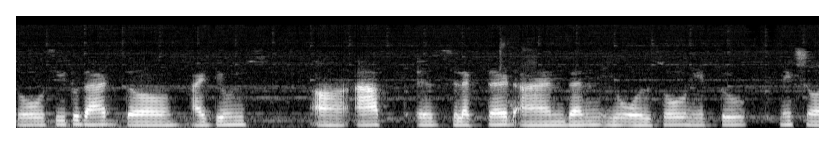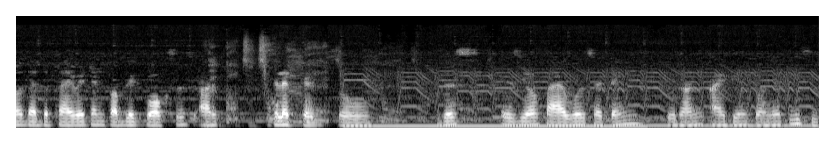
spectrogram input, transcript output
So see to that the iTunes uh, app is selected and then you also need to make sure that the private and public boxes are selected. So this is your firewall setting to run iTunes on your PC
